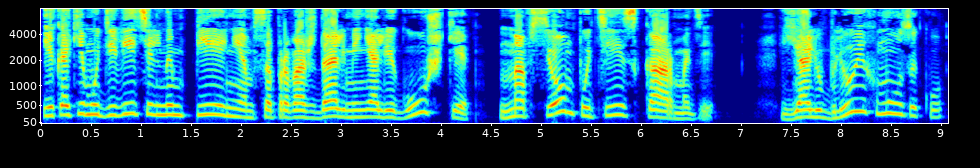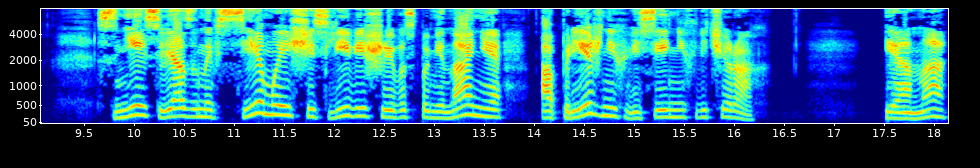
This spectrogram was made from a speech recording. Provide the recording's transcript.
И каким удивительным пением сопровождали меня лягушки на всем пути из Кармади. Я люблю их музыку. С ней связаны все мои счастливейшие воспоминания о прежних весенних вечерах и она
